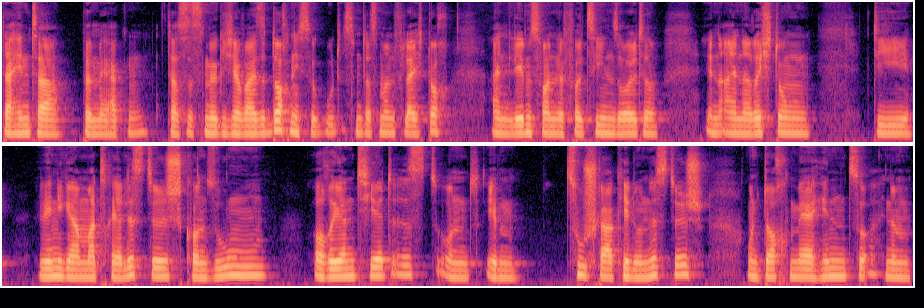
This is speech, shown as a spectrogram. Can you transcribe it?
dahinter bemerken, dass es möglicherweise doch nicht so gut ist und dass man vielleicht doch einen Lebenswandel vollziehen sollte, in eine Richtung, die weniger materialistisch, konsumorientiert ist und eben zu stark hedonistisch und doch mehr hin zu einem,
